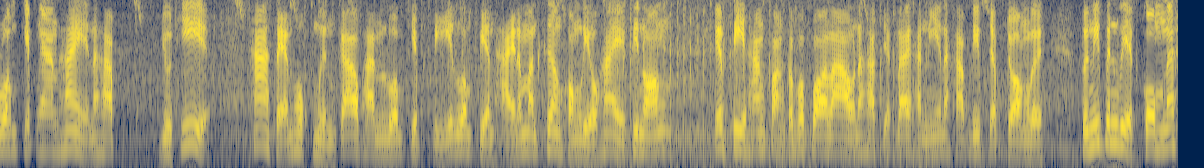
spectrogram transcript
รวมเก็บงานให้นะครับ อยู่ที่ 569,000 รวมเก็บสี รวมเปลี่ยนถ่ายน้ำมันเครื่องของเหลวให้ พี่น้อง FC ทางฝั่งสปปลาวนะครับ อยากได้คันนี้นะครับรีบจับจองเลย ตัวนี้เป็นเวทกลมนะ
